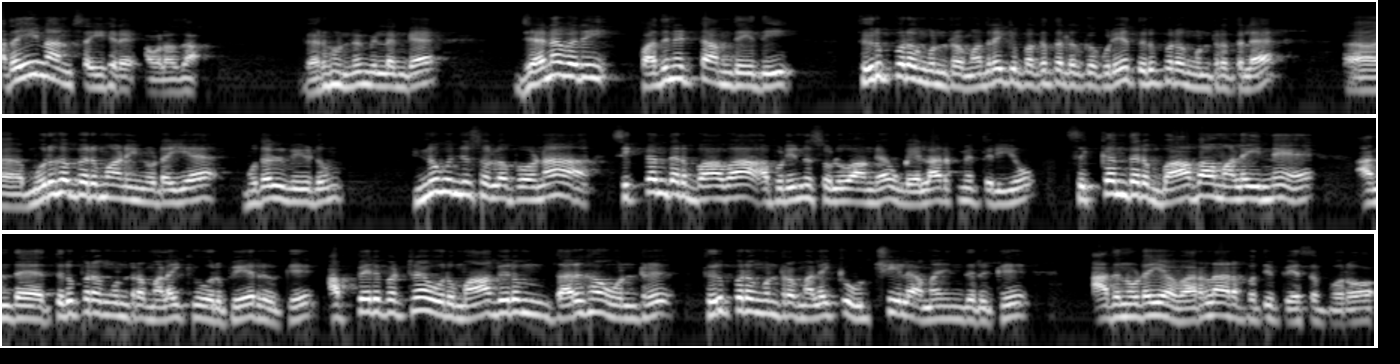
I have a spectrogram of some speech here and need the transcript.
அதையும் நான் செய்கிறேன் அவ்வளவுதான். வேற ஒண்ணும் இல்லைங்க. ஜனவரி பதினெட்டாம் தேதி திருப்பரங்குன்றம் மதுரைக்கு பக்கத்தில் இருக்கக்கூடிய திருப்பரங்குன்றத்தில் முருகப்பெருமானினுடைய முதல் வீடும் இன்னும் கொஞ்சம் சொல்ல போனா சிக்கந்தர் பாபா அப்படின்னு சொல்லுவாங்க. உங்க எல்லாருக்குமே தெரியும். சிக்கந்தர் பாபா மலைனே அந்த திருப்பரங்குன்ற மலைக்கு ஒரு பேர் இருக்கு. அப்பேற்பட்ட ஒரு மாபெரும் தர்கா ஒன்று திருப்பரங்குன்ற மலைக்கு உச்சியில் அமைந்திருக்கு. அதனுடைய வரலாறை பத்தி பேச போறோம்.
